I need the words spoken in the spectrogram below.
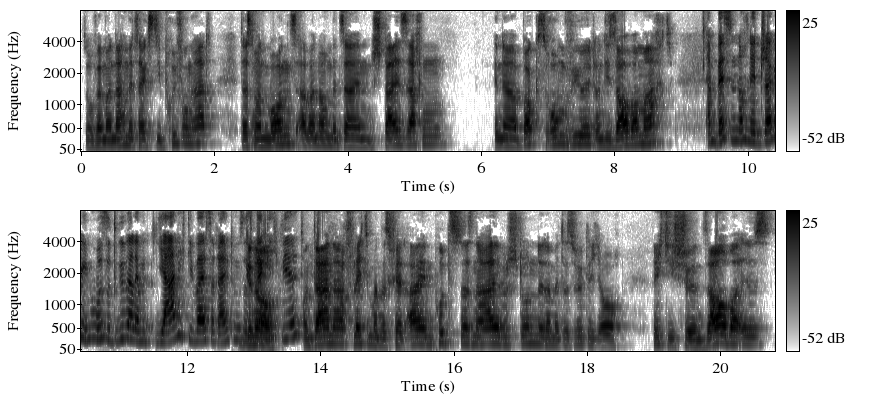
so, wenn man nachmittags die Prüfung hat, dass man morgens aber noch mit seinen Stallsachen in der Box rumwühlt und die sauber macht am besten noch eine Jogginghose drüber, damit ja nicht die weiße Reithose genau. dreckig wird. Und danach flechtet man das Pferd ein, putzt das eine halbe Stunde, damit es wirklich auch richtig schön sauber ist.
